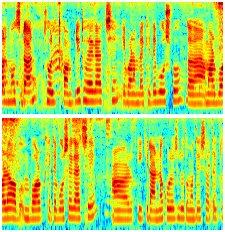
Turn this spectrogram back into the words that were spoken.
অলমোস্ট ডান ঝোল কমপ্লিট হয়ে গেছে। এবার আমরা খেতে বসবো। আমার বড়রা বর খেতে বসে গেছে। আর কি কি রান্না করেছিল তোমাদের সাথে একটু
